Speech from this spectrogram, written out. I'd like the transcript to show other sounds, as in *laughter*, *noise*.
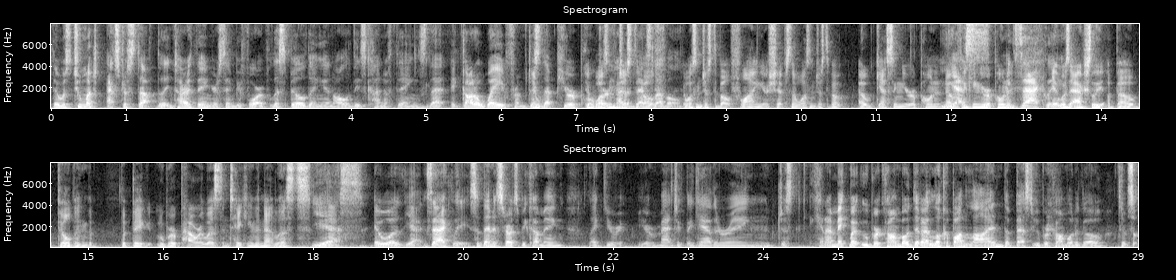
there was too much extra stuff. The entire thing you're saying before of list building and all of these kind of things that it got away from just It- that pure it poker wasn't kind just of next about level. it wasn't just about flying your ships and it wasn't just about outguessing your opponent and Yes, outthinking your opponent. exactly. It was actually about building the the big Uber power list and taking the net lists. Yes, it was. Yeah, exactly. So then it starts becoming like your your Magic the Gathering. Mm-hmm. Just can I make my Uber combo? Did I look up online the best Uber combo to go to? So,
